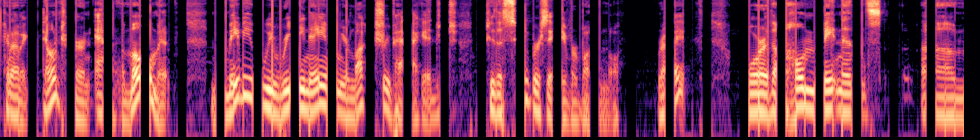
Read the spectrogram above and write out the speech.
economic downturn at the moment, maybe we rename your luxury package to the Super Saver bundle, right? Or the home maintenance um,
